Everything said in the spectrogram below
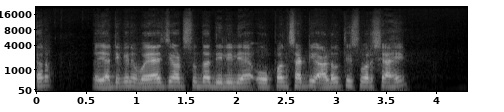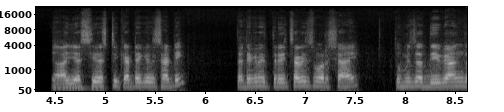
तर या ठिकाणी वयाची अट सुद्धा दिलेली आहे. ओपनसाठी अडतीस वर्ष आहे. एस सी एस टी कॅटेगरीसाठी त्या ठिकाणी त्रेचाळीस वर्ष आहे. तुम्ही जर दिव्यांग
